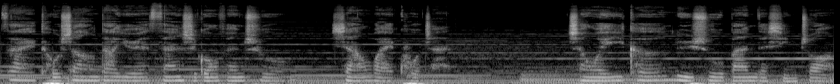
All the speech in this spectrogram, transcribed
在头上大约三十公分处。向外扩展，成为一棵绿树般的形状。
